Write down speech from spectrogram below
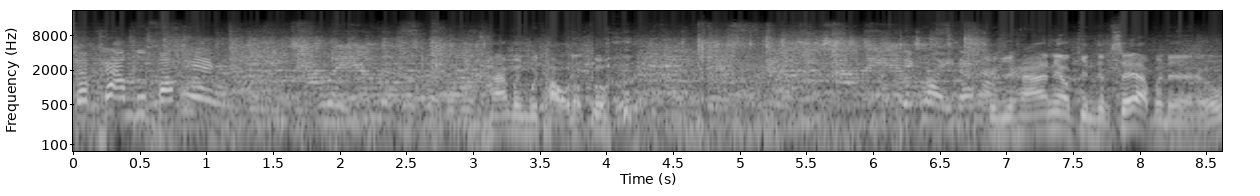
แบบข้ามบึ้บปั๊บแห้งหาเบิ่งผู้เฒ่าดอกตัวเด็กหน่อยอีกแล้วนะคุณสิหาแนวกินแซ่บๆบ่เนี่ยโอ้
